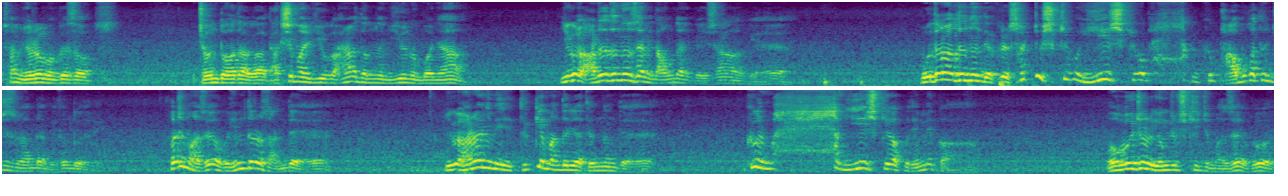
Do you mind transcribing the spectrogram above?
참 여러분 그래서 전도하다가 낙심할 이유가 하나도 없는 이유는 뭐냐? 이걸 알아듣는 사람이 나온다니까 이상하게. 못 알아듣는데 그걸 설득시키고 이해시키고 막 그 바보 같은 짓을 한다는 게 성도들이. 하지 마세요. 그 힘들어서 안 돼. 이걸 하나님이 듣게 만들어야 듣는데 그걸 막 이해시켜 갖고 됩니까? 어거지로 영접시키지 마세요. 그건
